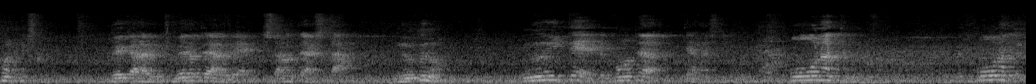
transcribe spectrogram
これ上から上の手は上下の手は下。抜くの。抜いてでこの手は手離してこうなってくる。こうなってる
